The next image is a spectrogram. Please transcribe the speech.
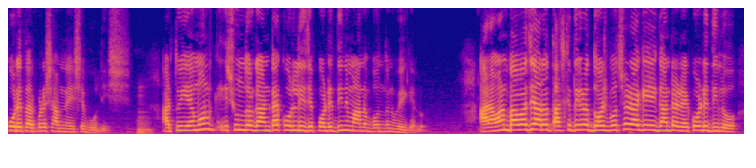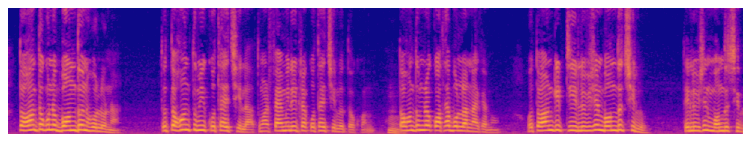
করে তারপরে সামনে এসে বলিস। আর তুই এমন সুন্দর গানটা করলি যে পরের দিনই মানববন্ধন হয়ে গেল। আর আমার বাবা যে আরও আজকে থেকে দশ বছর আগে এই গানটা রেকর্ডে দিল তখন তো কোনো বন্ধন হলো না। তো তখন তুমি কোথায় ছিলা? তোমার ফ্যামিলিটা কোথায় ছিল তখন? তখন তোমরা কথা বললা না কেন? ও তখন কি টেলিভিশন বন্ধ ছিল? টেলিভিশন বন্ধ ছিল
